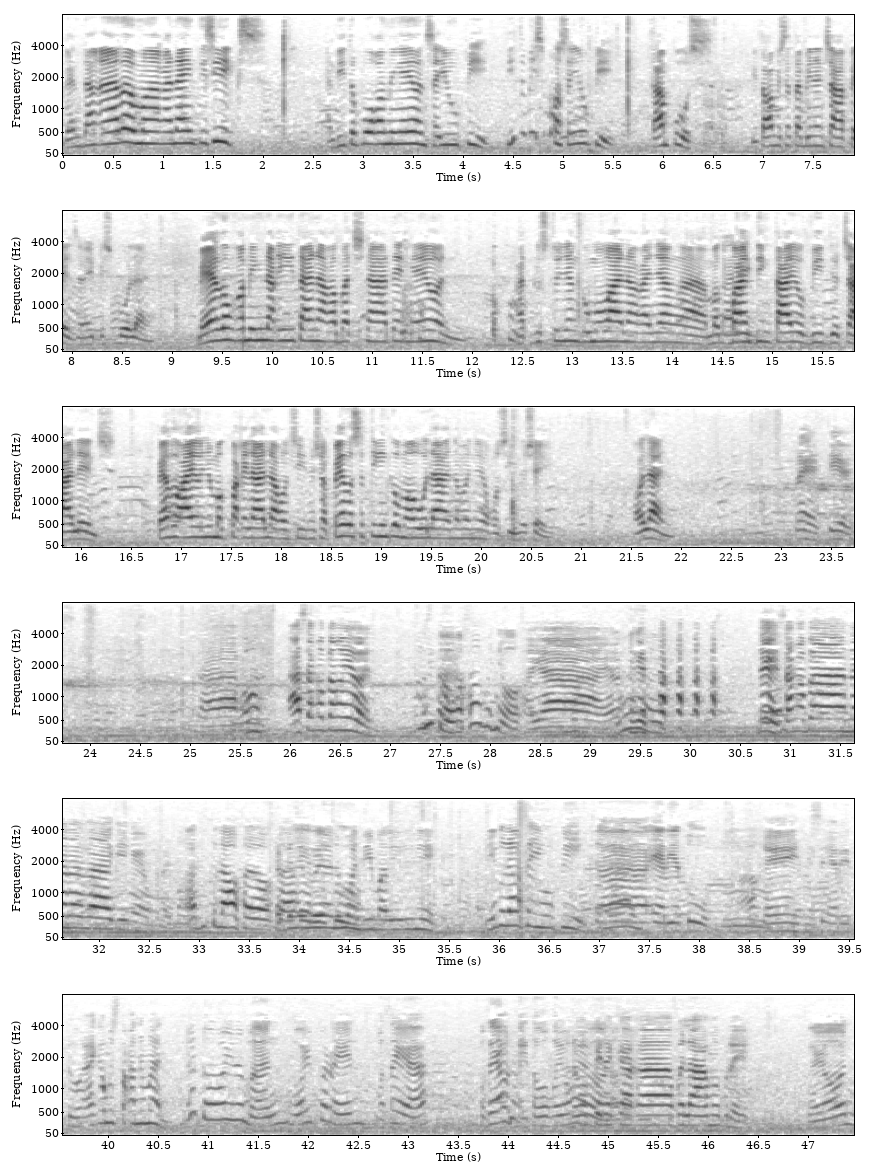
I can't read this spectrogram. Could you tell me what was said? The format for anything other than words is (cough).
Magandang araw mga ka-96. Andito po kami ngayon sa UP. Dito mismo sa UP, campus. Dito kami sa tabi ng chapel, sa may fishbowlan. Meron kaming nakita na kabatch natin ngayon. At gusto niyang gumawa ng kanyang ah, mag-banding tayo video challenge. Pero ayaw niya magpakilala kung sino siya. Pero sa tingin ko, mahulaan naman niyo kung sino siya eh. Olan, Pre, cheers. Ah, uh, asan ka ba ngayon? Dito, kasama nyo. Ayan. (laughs) Hindi, saan ka ba nalalagi ngayon, pre? Ah, dito lang ako sa, sa tagalin mo area yan mo, 2. hindi maririnig. Dito lang sa UP, sa area 2. Mm. Okay, this is area 2. Ay, kamusta ka naman? Ito, okay naman. Okay pa rin. Masaya. Masaya ako. Nakita ko kayo Ano ngayon. pinagkakabalaan mo, pre? Ngayon,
